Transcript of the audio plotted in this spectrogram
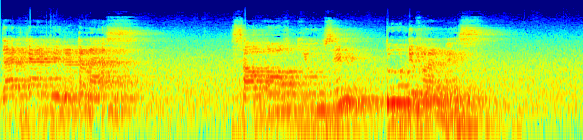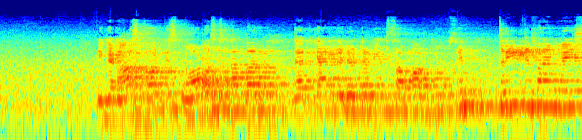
that can be written as sum of cubes in two different ways. You can ask for this smallest number that can be written in sum of cubes in three different ways.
